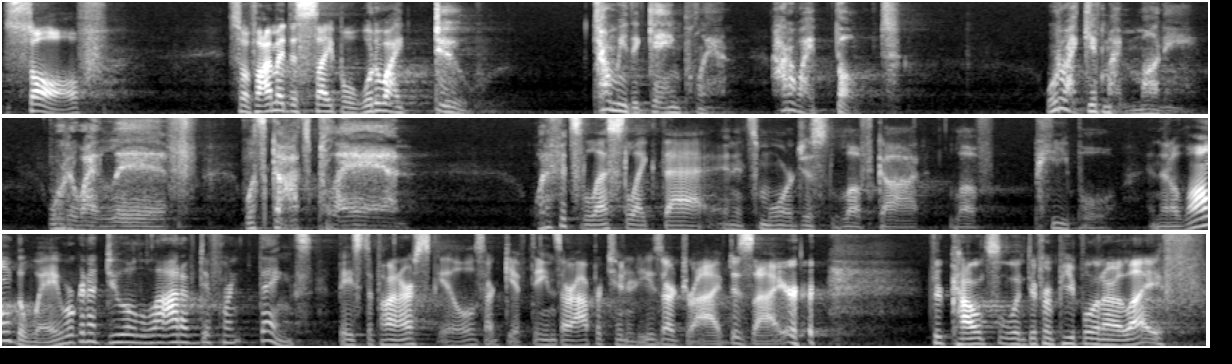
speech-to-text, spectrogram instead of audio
solve. So if I'm a disciple, what do I do? Tell me the game plan. How do I vote? Where do I give my money? Where do I live? What's God's plan? What if it's less like that and it's more just love God, love people. And then along the way, we're going to do a lot of different things based upon our skills, our giftings, our opportunities, our drive, desire, through counsel and different people in our life.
